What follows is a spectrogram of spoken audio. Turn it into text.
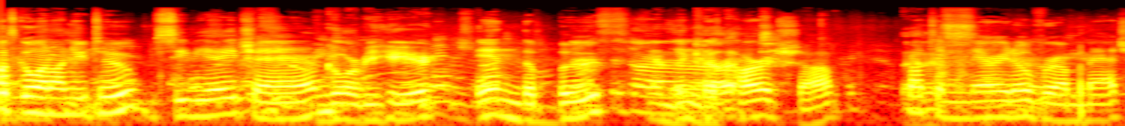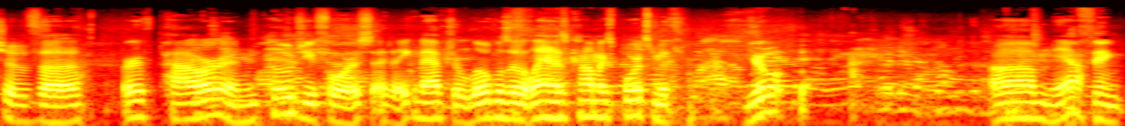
What's going on YouTube? CVH and Gorby here. in the booth In the in the card shop. About to narrate over a match of uh, Earth Power and Pogiforce taken after locals at Atlantis Comic Sportsmith. Yo, Um, I yeah. think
